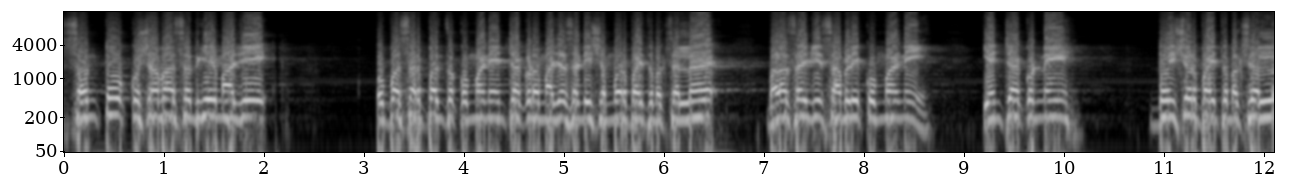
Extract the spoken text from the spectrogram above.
संतो कुशाबा सदगीर माजी उपसरपंच कुंभाणी यांच्याकडून माझ्यासाठी शंभर रुपयाचं बक्षीस बाळासाहेबजी साबळे कुंभाणी यांच्याकडून दोनशे रुपयाचं बक्षीस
